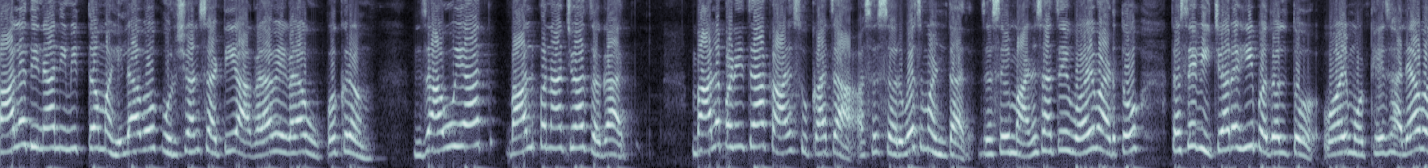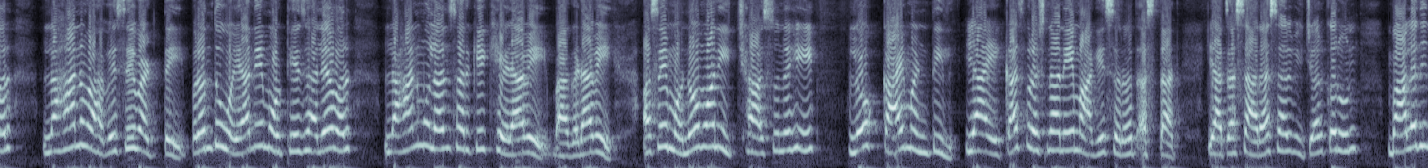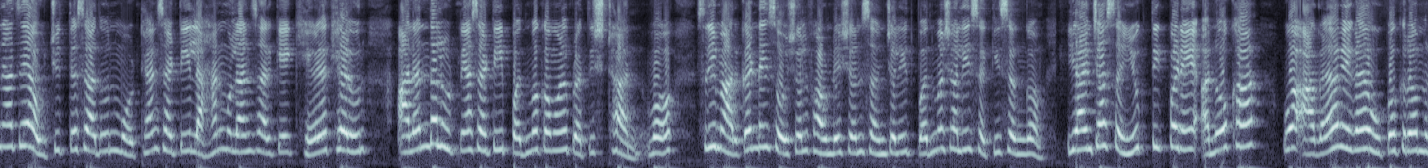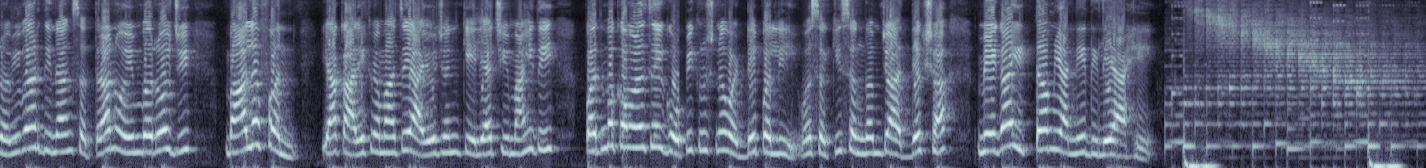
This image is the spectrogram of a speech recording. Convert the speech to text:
बालदिनानिमित्त महिला व पुरुषांसाठी आगळा वेगळा उपक्रम. जाऊयात बालपणाच्या जगात. बालपणीचा काळ सुखाचा असं सर्वच म्हणतात. जसे माणसाचे वय वाढतो तसे विचारही बदलतो. वय मोठे झाल्यावर लहान व्हावेसे वाटते परंतु वयाने मोठे झाल्यावर लहान मुलांसारखे खेळावे बागडावे असे मनोमन इच्छा असूनही लोक काय म्हणतील या एकाच प्रश्नाने मागे सरत असतात. याचा सारासार विचार करून बालदिनाचे औचित्य साधून मोठ्यांसाठी लहान मुलांसारखे खेळ खेळून आनंद लुटण्यासाठी पद्मकमळ प्रतिष्ठान व श्री मार्कंडे सोशल फाउंडेशन संचलित पद्मशाली सखी संगम यांच्या संयुक्तिकपणे अनोखा व आगळा वेगळा उपक्रम रविवार दिनांक सतरा नोव्हेंबर रोजी बालफन या कार्यक्रमाचे आयोजन केल्याची माहिती पद्मकमळचे गोपीकृष्ण वड्डेपल्ली व सखी संगमच्या अध्यक्षा मेगा इट्टम यांनी दिली आहे.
